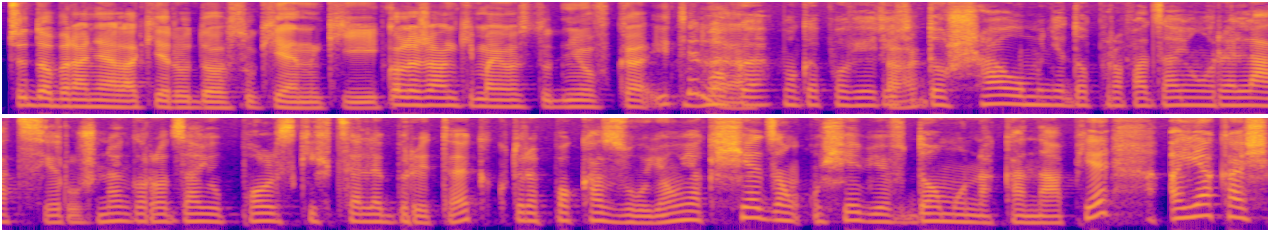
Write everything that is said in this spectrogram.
czy do brania lakieru do sukienki. Koleżanki mają studniówkę i tyle. Mogę, mogę powiedzieć, Tak? do szału mnie doprowadzają relacje różnego rodzaju polskich celebrytek, które pokazują, jak siedzą u siebie w domu na kanapie, a jakaś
